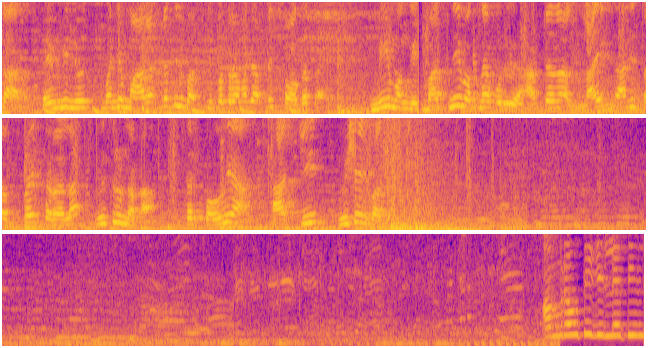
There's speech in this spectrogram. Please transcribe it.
नमस्कार एम बी न्यूज म्हणजे महाराष्ट्रातील बातमीपत्रामध्ये आपले स्वागत आहे. मी मंगेश. बातमी बघण्यापूर्वी आमच्या लाईक आणि सबस्क्राईब करायला विसरू नका. तर पाहूया आजची विशेष बातमी. अमरावती जिल्ह्यातील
